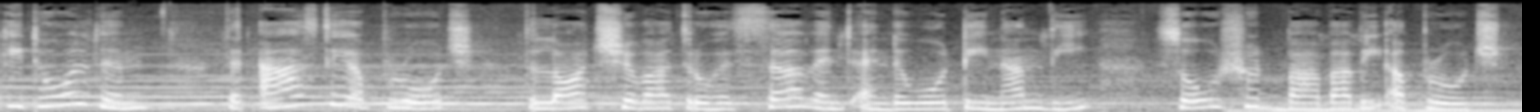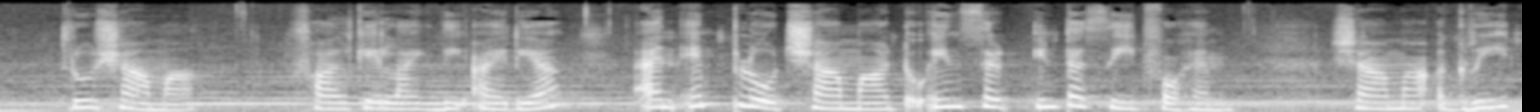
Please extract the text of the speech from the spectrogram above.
He told him that as they approach the Lord Shiva through his servant and devotee Nandi, so should Baba be approached through Shama. Falke liked the idea and implored Shama to intercede for him. Shama agreed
